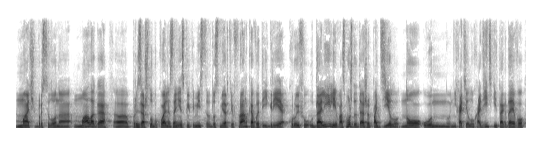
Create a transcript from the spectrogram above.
матч Барселона-Малага, э, произошло буквально за несколько месяцев до смерти Франка, в этой игре Круйфа удалили, возможно, даже по делу, но он ну, не хотел уходить, и тогда его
